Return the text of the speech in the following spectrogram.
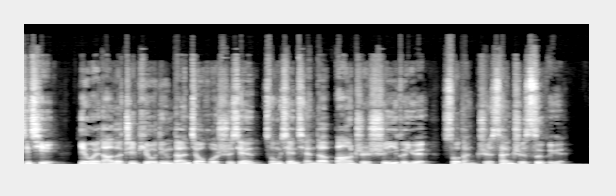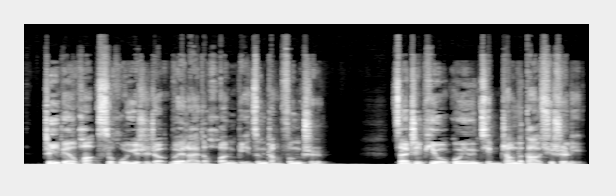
近期，英伟达的 GPU 订单交货时间从先前的八至十一个月缩短至三至四个月，这一变化似乎预示着未来的环比增长峰值。在 GPU 供应紧张的大趋势里，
